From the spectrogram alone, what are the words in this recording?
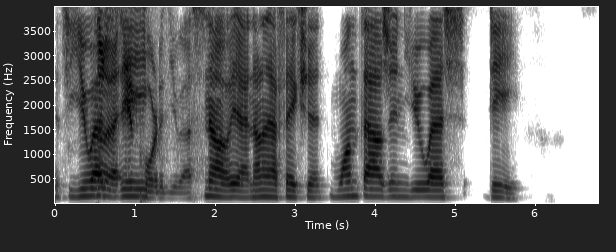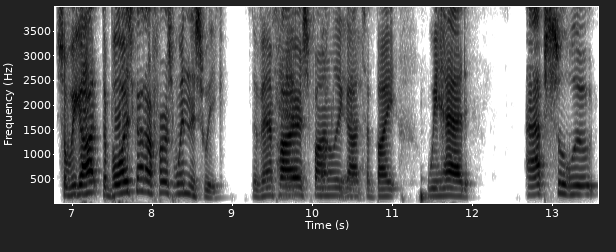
It's None of that imported US. No, yeah, none of that fake shit. 1000 USD. So we got the boys got our first win this week. The Vampires fuck finally got to bite. We had absolute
